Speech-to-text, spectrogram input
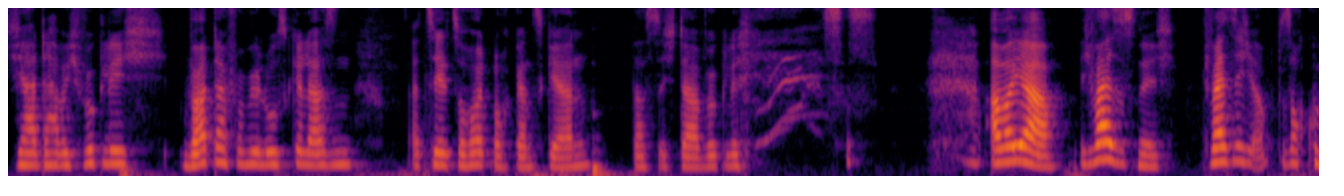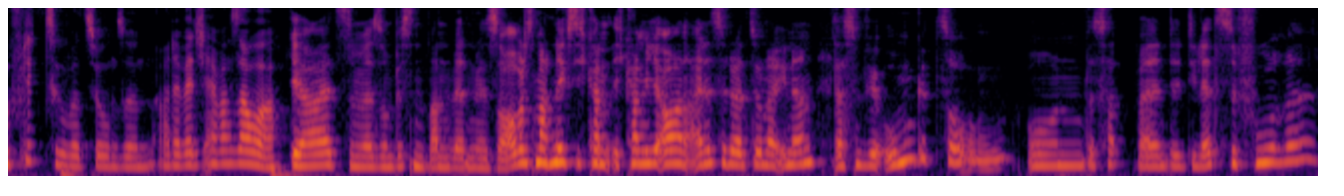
Ja, da habe ich wirklich Wörter von mir losgelassen. Erzählt sie heute noch ganz gern, dass ich da wirklich. aber ja, ich weiß es nicht. Ich weiß nicht, ob das auch Konfliktsituationen sind, aber da werde ich einfach sauer. Ja, jetzt sind wir so ein bisschen, wann werden wir sauer. Aber das macht nichts. Ich kann, ich kann mich auch an eine Situation erinnern. Da sind wir umgezogen und das hat bei die, letzte Fuhre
